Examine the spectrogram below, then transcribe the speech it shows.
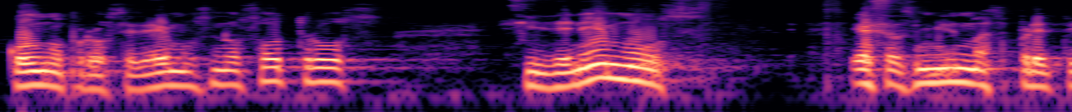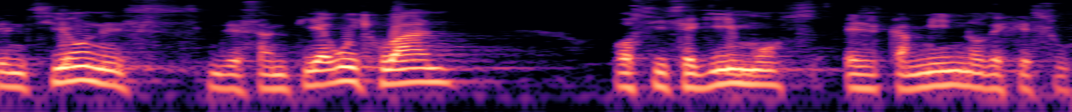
cómo procedemos nosotros si tenemos esas mismas pretensiones de Santiago y Juan o si seguimos el camino de Jesús.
